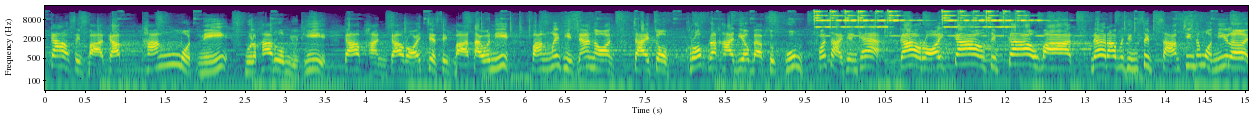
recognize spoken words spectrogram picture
490 บาทครับ ทั้งหมดนี้มูลค่ารวมอยู่ที่ 9,970 บาท แต่วันนี้ฟังไม่ผิดแน่นอน จ่ายจบครบราคาเดียวแบบสุดคุ้ม เพราะจ่ายเพียงแค่ 999 บาท ได้รับไปถึง 13 ชิ้นทั้งหมดนี้เลย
